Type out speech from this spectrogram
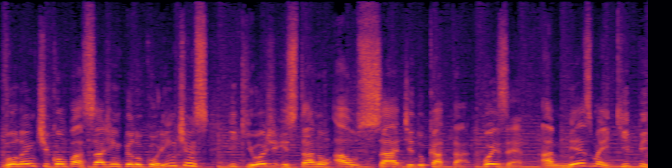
volante com passagem pelo Corinthians e que hoje está no Al Sadd do Catar. Pois é, a mesma equipe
